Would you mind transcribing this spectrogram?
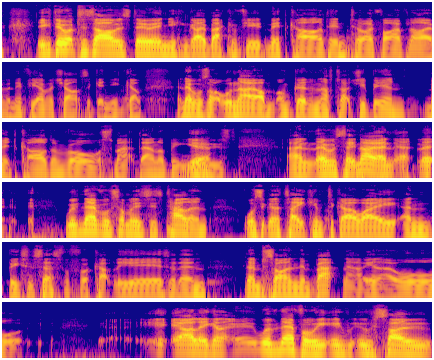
you can do what Tozawa's doing. You can go back and feud mid card in 205 Live, and if you have a chance again, you can come. And Neville's like, well, no, I'm, I'm good enough to actually be in mid card and Raw or SmackDown or be Yeah. used. And they would say no. And uh, with Neville, someone is his talent. Was it going to take him to go away and be successful for a couple of years, and then them signing him back now? You know, or uh, are they gonna with Neville? He, he, was so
